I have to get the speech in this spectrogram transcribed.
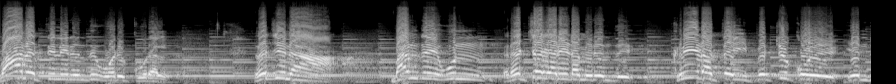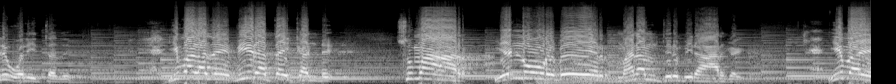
வானத்தில் இருந்து ஒரு குரல் ரஜினா வந்து உன் இரட்சகரிடமிருந்து கிரீடத்தை பெற்றுக்கொள் என்று ஒலித்தது. இவளது வீரத்தை கண்டு சுமார் எண்ணூறு பேர் மனம் திரும்பினார்கள். இவள்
